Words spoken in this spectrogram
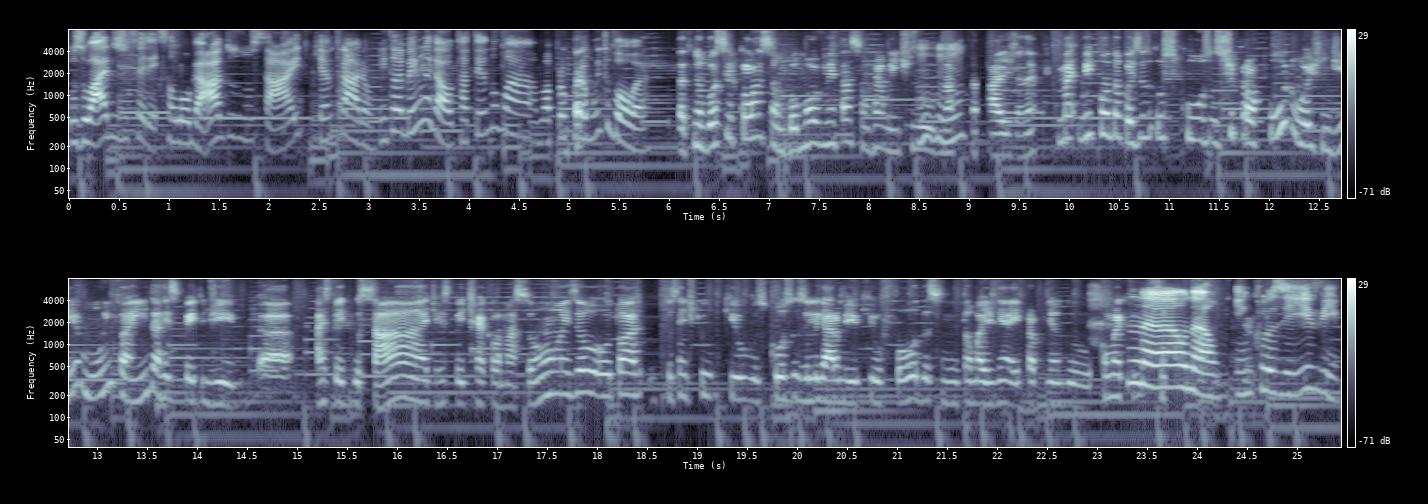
usuários diferentes, são logados no site que entraram. Então é bem legal, tá tendo uma, uma procura muito boa. Tá tendo boa circulação, boa movimentação realmente no- Uhum. na, na página, né? Mas me conta uma coisa, os- os cursos te procuram hoje em dia muito ainda a respeito de ah, a respeito do site, a respeito de reclamações, ou, ou tu, tu sente que, que os cursos ligaram meio que o foda-se, não estão mais nem aí pra opinião do. Como é que Não, não. Inclusive,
